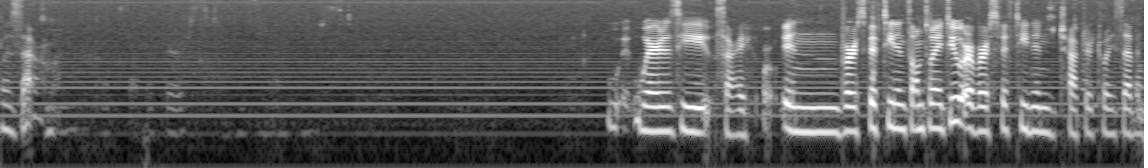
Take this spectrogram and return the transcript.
What does that rem- Where does he, sorry, in verse 15 in Psalm 22 or verse 15 in chapter 27?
